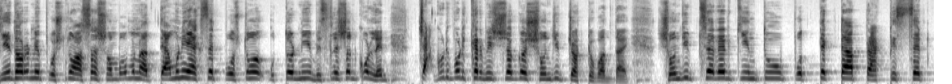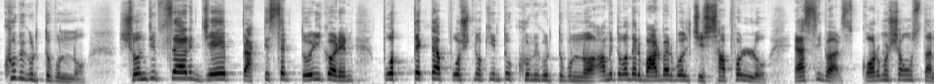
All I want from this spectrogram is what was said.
যে ধরনের প্রশ্ন আসার সম্ভাবনা, তেমনই এক সেট প্রশ্ন উত্তর নিয়ে বিশ্লেষণ করলেন চাকরি পরীক্ষার বিশেষজ্ঞ সঞ্জীব চট্টোপাধ্যায়। সঞ্জীব স্যারের কিন্তু প্রত্যেকটা প্র্যাকটিস সেট খুবই গুরুত্বপূর্ণ। সঞ্জীব স্যার যে প্র্যাকটিস সেট তৈরি করেন, প্রত্যেকটা প্রশ্ন কিন্তু খুবই গুরুত্বপূর্ণ। আমি তোমাদের বারবার বলছি, সাফল্য অ্যাসিভার্স কর্মসংস্থান,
